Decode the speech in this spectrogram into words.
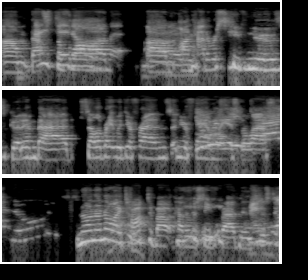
Um, that's I the did all vlog um, on how to receive news, good and bad. Celebrate with your friends and your family is the last. bad news? No, no, no. I talked about how to receive bad news just in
